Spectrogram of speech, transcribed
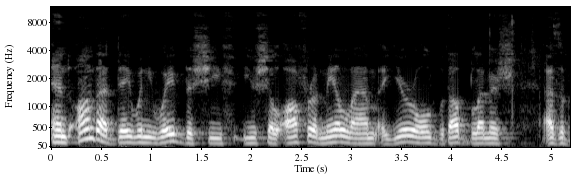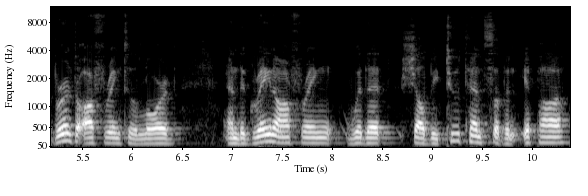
And on that day, when you wave the sheaf, you shall offer a male lamb, a year old, without blemish, as a burnt offering to the Lord, and the grain offering with it shall be two tenths of an ephah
